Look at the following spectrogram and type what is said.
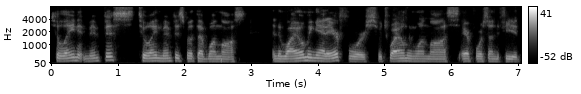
Tulane at Memphis. Tulane, Memphis both have one loss, and then Wyoming at Air Force, which Wyoming one loss, Air Force undefeated.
